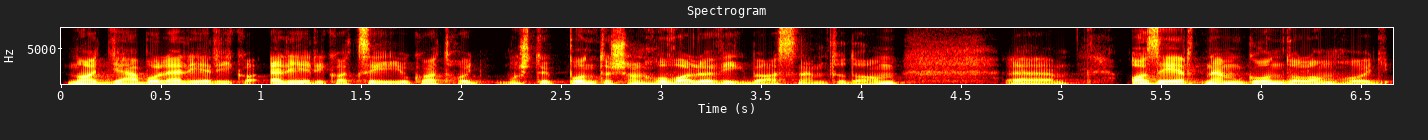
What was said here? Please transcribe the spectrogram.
nagyjából elérik a, elérik a céljukat, hogy most ők pontosan hova lövik be, azt nem tudom. Azért nem gondolom, hogy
